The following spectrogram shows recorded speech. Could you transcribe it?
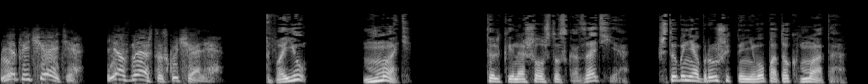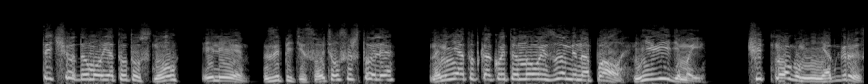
«Не отвечайте, я знаю, что скучали». «Твою мать!» Только и нашел, что сказать я, чтобы не обрушить на него поток мата. «Ты чё, думал, я тут уснул? Или запятисотился, что ли? На меня тут какой-то новый зомби напал, невидимый. Чуть ногу мне не отгрыз.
